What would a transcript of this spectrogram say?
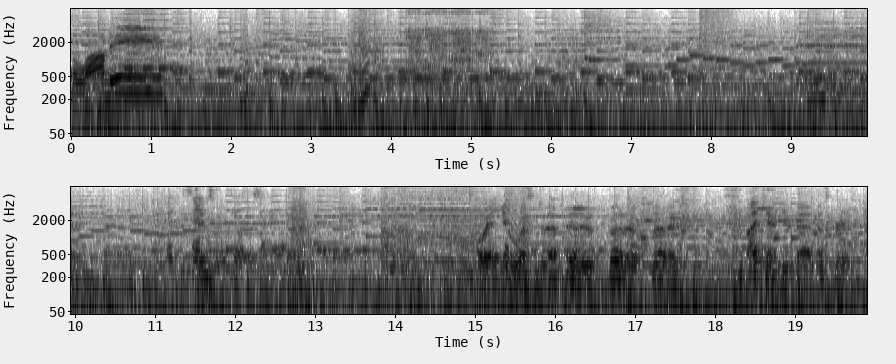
Salami! But the kills us anyway. oh wait, you can listen to that. I can't hear that. That's great.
